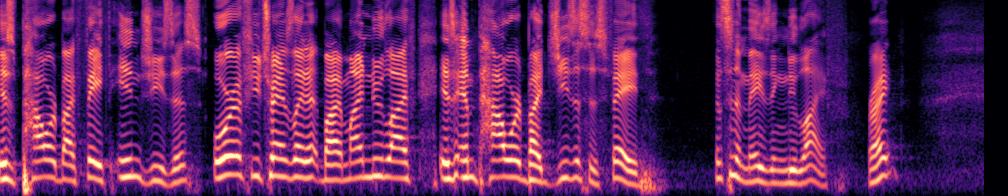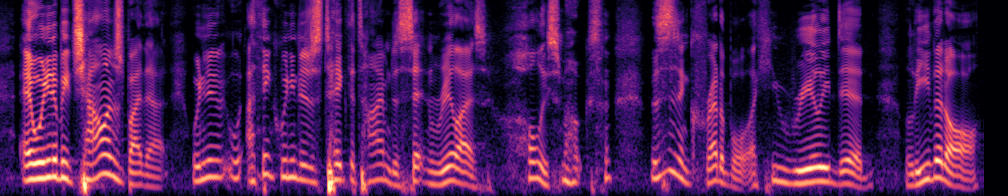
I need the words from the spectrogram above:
is powered by faith in Jesus, or if you translate it by my new life is empowered by Jesus' faith, it's an amazing new life, right? And we need to be challenged by that. We need, I think we need to just take the time to sit and realize, holy smokes, this is incredible. Like he really did leave it all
